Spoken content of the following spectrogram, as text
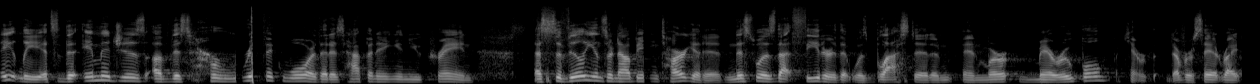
lately, it's the images of this horrific war that is happening in Ukraine as civilians are now being targeted. And this was that theater that was blasted in, in Mar- Mariupol. I can't ever say it right.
